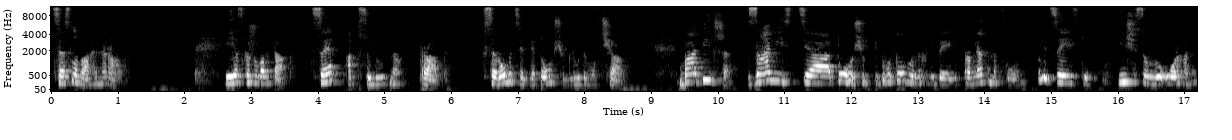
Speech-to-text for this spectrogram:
Це слова генерала. І я скажу вам так: це абсолютна правда. Все робиться для того, щоб люди мовчали. Ба більше, замість того, щоб підготовлених людей відправляти на фронт, поліцейські, інші силові органи,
